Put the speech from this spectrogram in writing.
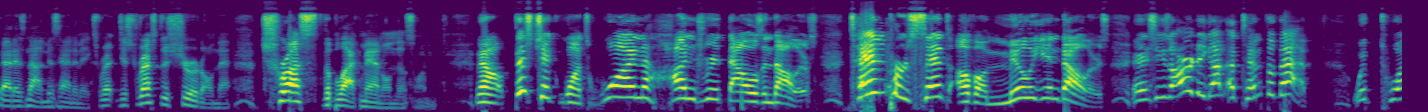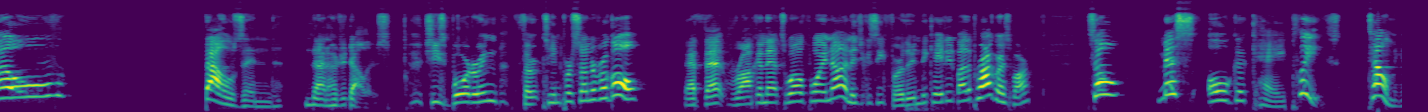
that is not Miss Hannah Minx. Re- just rest assured on that. Trust the black man on this one. Now, this chick wants $100,000, 10% of a million dollars, and she's already got a tenth of that with $12,900. She's bordering 13% of her goal. At that rocking that 12.9, as you can see further indicated by the progress bar. So, Miss Olga Kay, please tell me,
